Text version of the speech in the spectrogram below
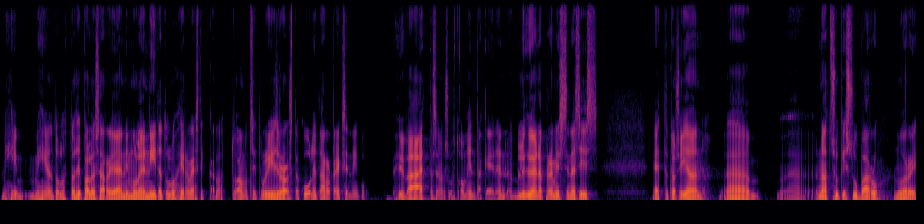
Mihin, mihin on tullut tosi paljon sarjoja, niin mulla ei ole niitä tullut hirveästi katsottua, mutta sitten ReZerosta kuuli tarpeeksi niin kuin hyvää, että se on suht omintakeinen. Lyhyenä premissinä siis, että tosiaan ää, ää, Natsuki Subaru, nuori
